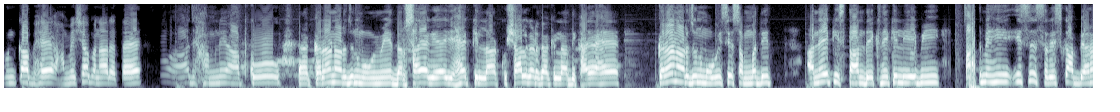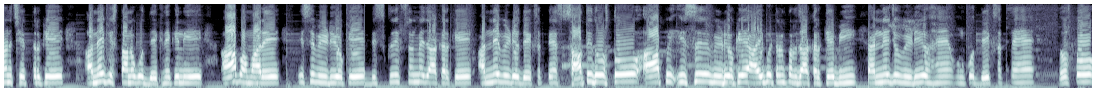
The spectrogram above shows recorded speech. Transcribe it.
उनका भय हमेशा बना रहता है। तो आज हमने आपको करण अर्जुन मूवी में दर्शाया गया, यह किला कुशालगढ़ का किला दिखाया है। करण अर्जुन मूवी से संबंधित अनेक स्थान देखने के लिए भी। साथ में ही इस सरिस्का अभ्यारण क्षेत्र के अनेक स्थानों को देखने के लिए आप हमारे इस वीडियो के डिस्क्रिप्शन में जाकर के अन्य वीडियो देख सकते हैं। साथ ही दोस्तों, आप इस वीडियो के आई बटन पर जाकर के भी अन्य जो वीडियो हैं, उनको देख सकते हैं। दोस्तों,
